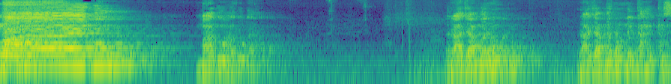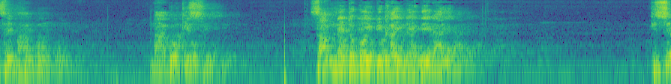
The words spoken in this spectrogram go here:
मांगू। मांगू वरदान राजा मनु राजा मनु ने कहा, किससे मांगू? मांगू किससे? सामने तो कोई दिखाई नहीं दे रहा है। किससे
